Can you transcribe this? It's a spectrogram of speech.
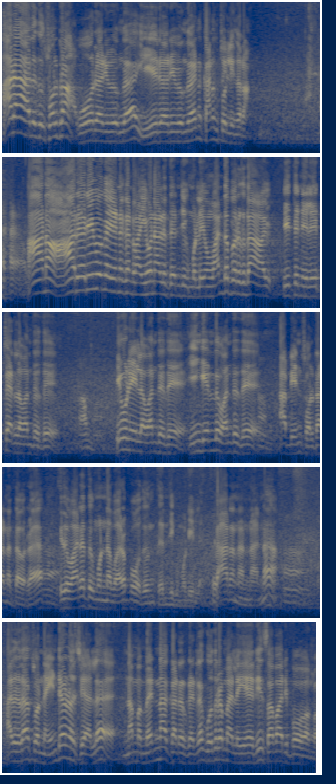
ஆனா அதுக்கு சொல்றான் ஓர் அறிவுங்க ஈர் அறிவுங்கன்னு கணக்கு சொல்லிங்கிறான். ஆனா ஆறு அறிவுங்க எனக்குன்றான் இவனால தெரிஞ்சுக்க முடியல. இவன் வந்த பிறகுதான் இத்தனை லிட்டர்ல வந்தது. ஆமா. இவ்வளியில வந்தது இங்கிருந்து வந்தது. அப்படின்னு சொல்றானே தவிர. இது வரதுக்கு முன்ன வரப்போகுதுன்னு தெரிஞ்சுக்க முடியல. காரணம் என்னன்னா அதுக்கு தான் சொன்னேன் இந்தோனேசியாவில் நம்ம மெரினா கடற்கரையில் குதிரை மேலே ஏறி சவாரி போவாங்க.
